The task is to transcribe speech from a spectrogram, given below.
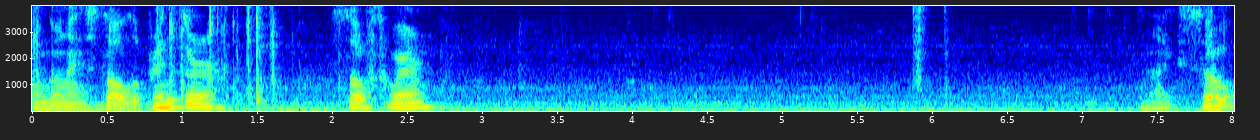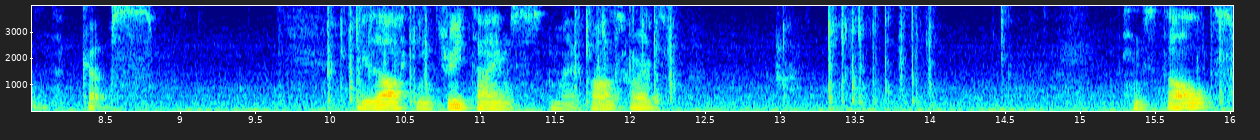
I'm to install the printer software. Like so, the cups. He's asking three times my password. Installed.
